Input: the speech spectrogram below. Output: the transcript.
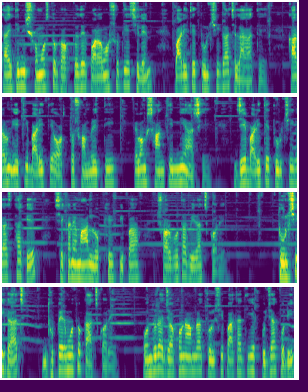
তাই তিনি সমস্ত ভক্তদের পরামর্শ দিয়েছিলেন বাড়িতে তুলসী গাছ লাগাতে। কারণ এটি বাড়িতে অর্থ সমৃদ্ধি এবং শান্তি নিয়ে আসে। যে বাড়িতে তুলসী গাছ থাকে, সেখানে মা লক্ষ্মীর কৃপা সর্বদা বিরাজ করে। তুলসী গাছ ধূপের মতো কাজ করে। বন্ধুরা, যখন আমরা তুলসী পাতা দিয়ে পূজা করি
